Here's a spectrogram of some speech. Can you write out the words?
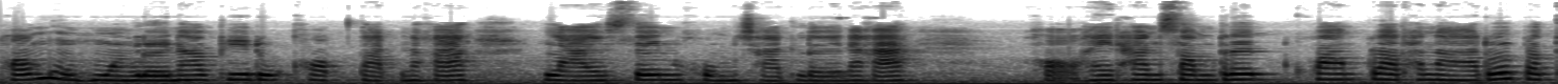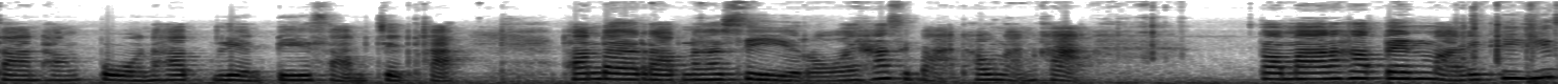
พร้อมหมุนห่วงเลยนะคะ พี่ดูขอบตัดนะคะ ลายเส้นคมชัดเลยนะคะขอให้ท่านสำเร็จความปรารถนาด้วยประการทั้งปวงนะคะ เหรียญปี 37 ค่ะ ท่านได้รับนะคะ 450 บาทเท่านั้นค่ะ ต่อมานะคะเป็นหมายเลขที่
